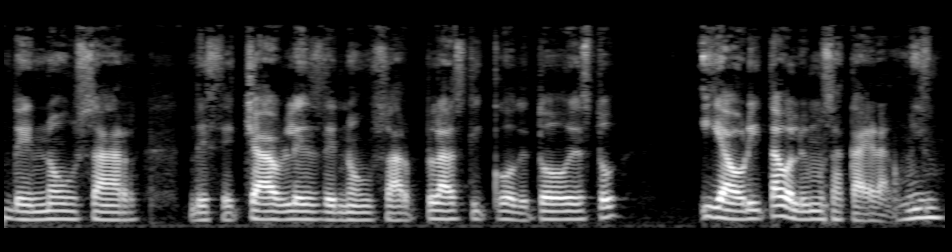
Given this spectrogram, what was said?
de no usar desechables, de no usar plástico, de todo esto, y ahorita volvemos a caer a lo mismo.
